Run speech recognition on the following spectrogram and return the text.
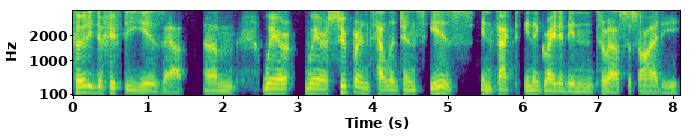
30 to 50 years out um, where where super intelligence is in fact integrated into our society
